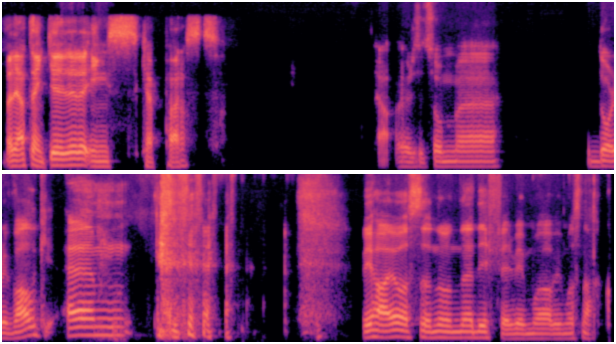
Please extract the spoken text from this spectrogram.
Men jeg tenker Ings cap her, ass. Ja, det høres ut som uh, dårlig valg. Um, vi har jo også noen eh, differ vi må, vi må snakke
